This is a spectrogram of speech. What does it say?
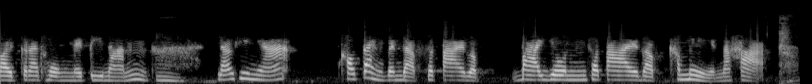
ลอยกระทงในปีนั้นอืมแล้วทีเนี้ยเขาแต่งเป็นแบบสไตล์แบบบายอนสไตล์แบบเขมรนะคะครับ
